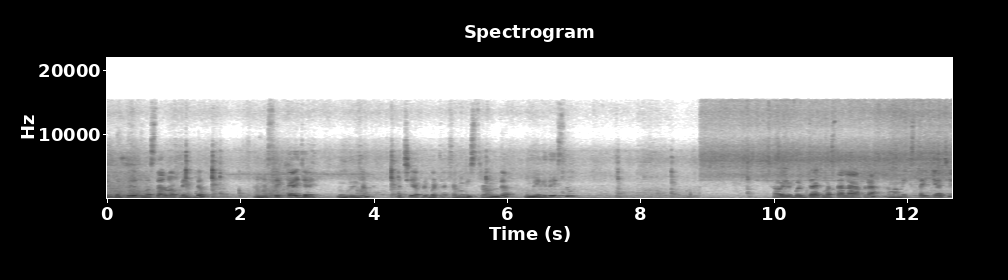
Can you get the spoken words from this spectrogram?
એ બધો જ મસાલો આપણે એકદમ આમાં શેકાઈ જાય. ડુંગળીમાં. પછી આપણે બટાકાનું મિશ્રણ અંદર ઉમેરી દઈશું. હવે બધા જ મસાલા આપણા આમાં મિક્સ થઈ ગયા છે.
